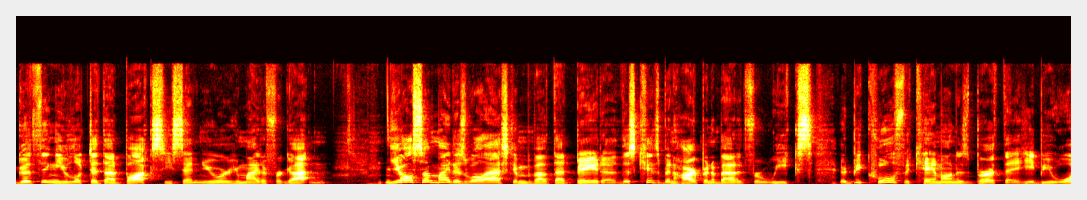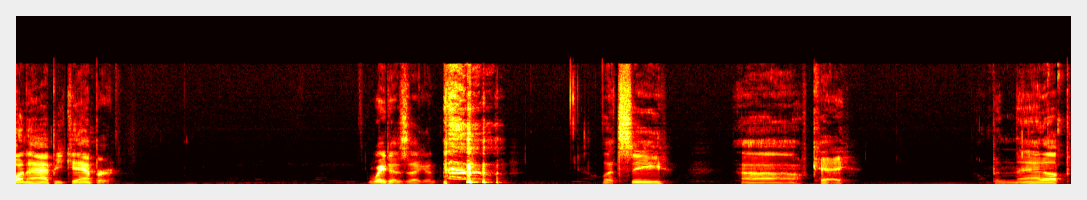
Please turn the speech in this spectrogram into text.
Good thing you looked at that box he sent you, or you might have forgotten. You also might as well ask him about that beta. This kid's been harping about it for weeks. It would be cool if it came on his birthday. He'd be one happy camper. Wait a second. Let's see. Uh, okay. Open that up.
